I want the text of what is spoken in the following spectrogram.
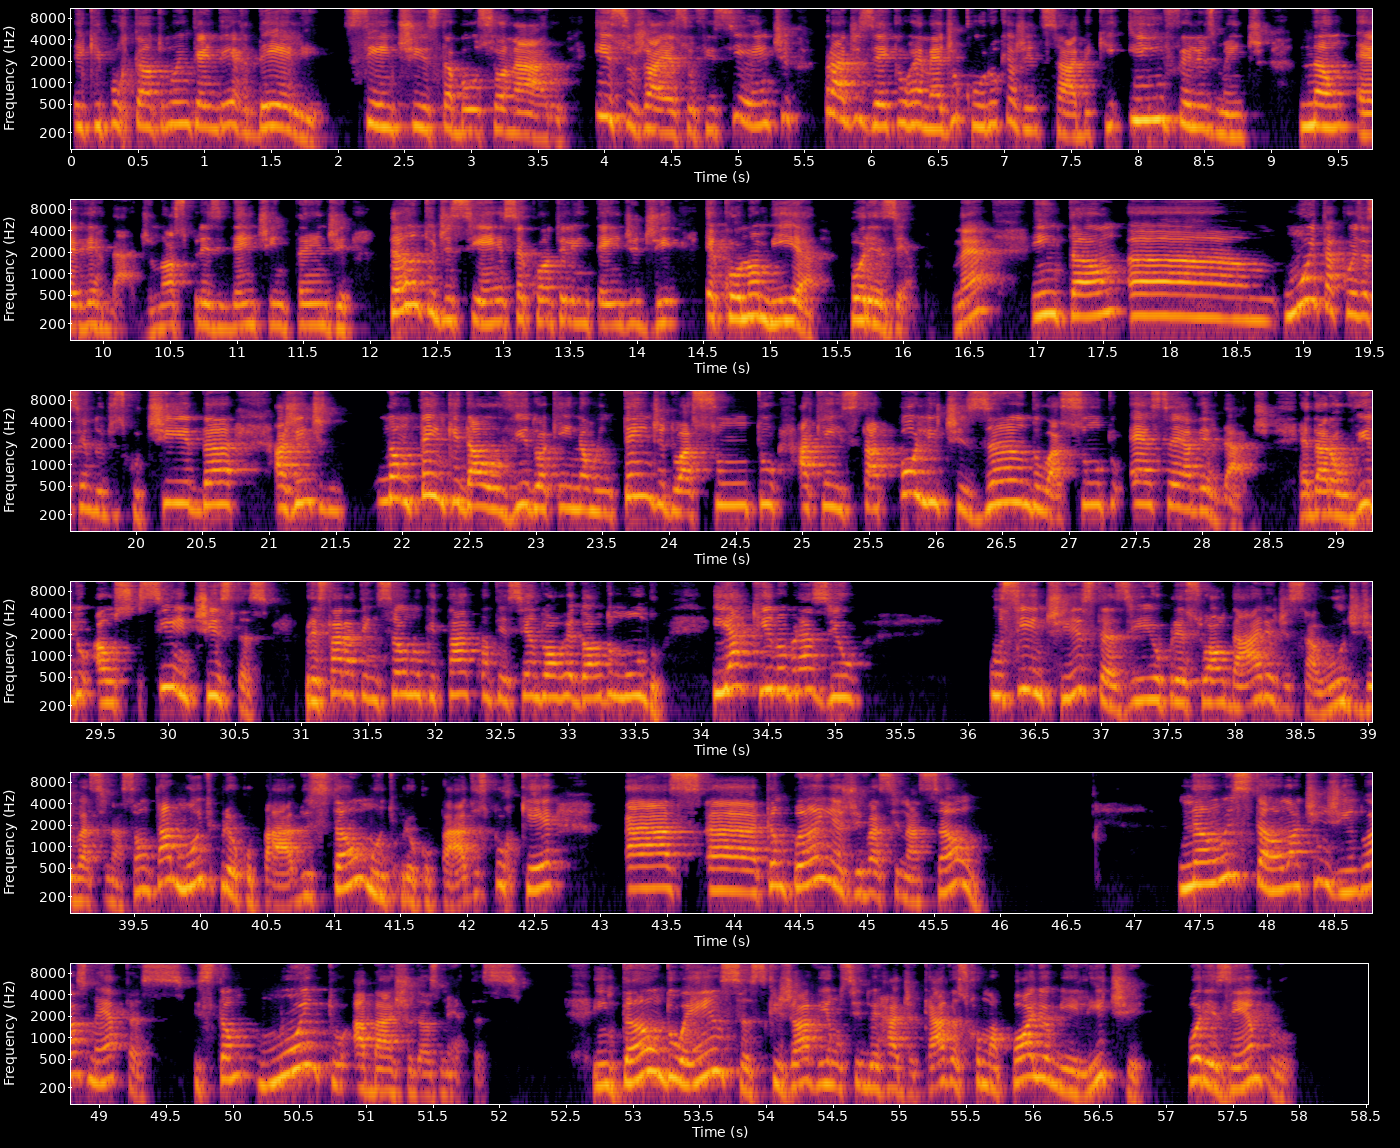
e que, portanto, no entender dele, cientista Bolsonaro, isso já é suficiente para dizer que o remédio cura o que a gente sabe que, infelizmente, não é verdade. O nosso presidente entende tanto de ciência quanto ele entende de economia, por exemplo. Né? Então, hum, muita coisa sendo discutida, a gente não tem que dar ouvido a quem não entende do assunto, a quem está politizando o assunto, essa é a verdade. É dar ouvido aos cientistas, prestar atenção no que está acontecendo ao redor do mundo. E aqui no Brasil, os cientistas e o pessoal da área de saúde, de vacinação, está muito preocupado, estão muito preocupados, porque as uh, campanhas de vacinação não estão atingindo as metas, estão muito abaixo das metas. Então, doenças que já haviam sido erradicadas, como a poliomielite, por exemplo,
